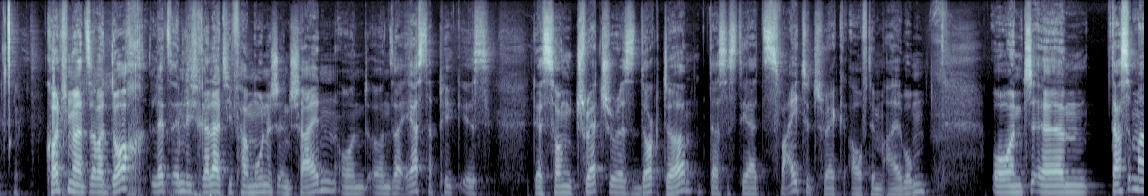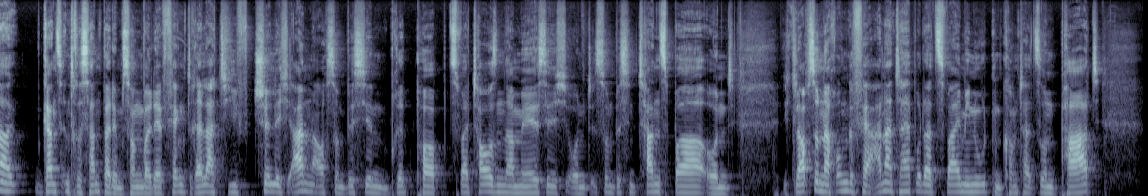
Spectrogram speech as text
konnten wir uns aber doch letztendlich relativ harmonisch entscheiden und unser erster Pick ist der Song Treacherous Doctor. Das ist der zweite Track auf dem Album. Und ähm, das ist immer ganz interessant bei dem Song, weil der fängt relativ chillig an, auch so ein bisschen Britpop 2000er mäßig und ist so ein bisschen tanzbar. Und ich glaube, so nach ungefähr anderthalb oder zwei Minuten kommt halt so ein Part,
